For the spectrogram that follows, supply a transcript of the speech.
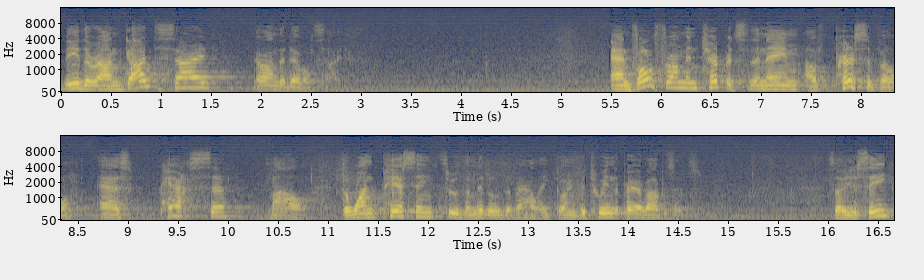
neither on God's side nor on the devil's side. And Wolfram interprets the name of Percival as Perceval, the one piercing through the middle of the valley, going between the pair of opposites. So you see,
